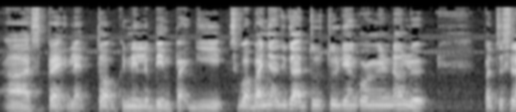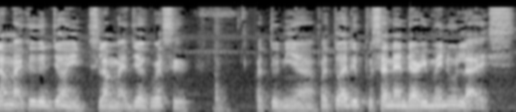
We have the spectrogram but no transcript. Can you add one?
Uh, spec laptop kena lebih 4GB. Sebab banyak juga tool-tool yang korang kena download. Lepas tu selamat ke ke join? Selamat je aku rasa. Lepas tu ni lah. Lepas tu ada pesanan dari Manulize.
